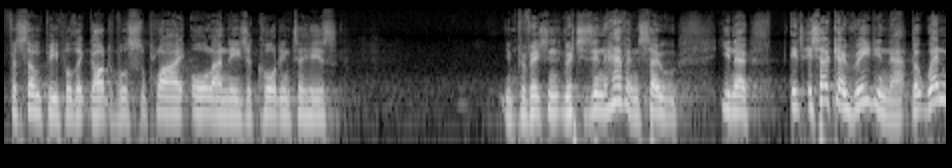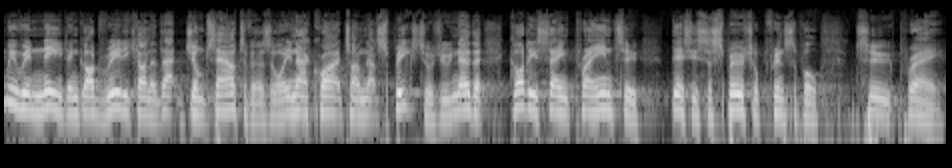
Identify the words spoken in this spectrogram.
for some people that God will supply all our needs according to His provision, riches in heaven. So, you know, it's okay reading that, but when we're in need and God really kind of that jumps out of us, or in our quiet time that speaks to us, we know that God is saying, pray into this. It's a spiritual principle to pray.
